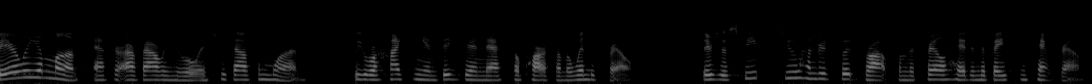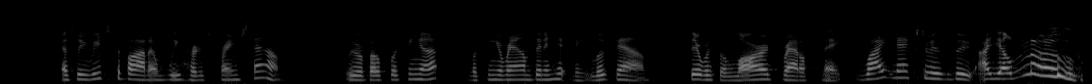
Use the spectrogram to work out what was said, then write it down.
Barely a month after our vow renewal in 2001, We were hiking in Big Bend National Park on the Window Trail. There's a steep 200 foot drop from the trailhead in the basin campground. As we reached the bottom, we heard a strange sound. We were both looking up, looking around, then it hit me. Look down. There was a large rattlesnake right next to his boot. I yelled, Move!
